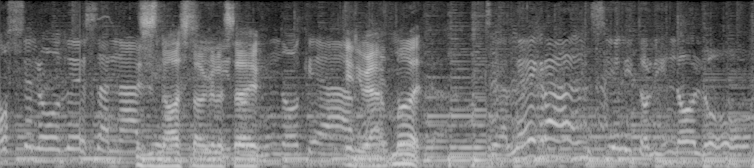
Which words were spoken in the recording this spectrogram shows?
No se lo des a nadie, This is nice though, I gotta say. cielito lindo que Anyway, I might. Se alegran, cielito lindo los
